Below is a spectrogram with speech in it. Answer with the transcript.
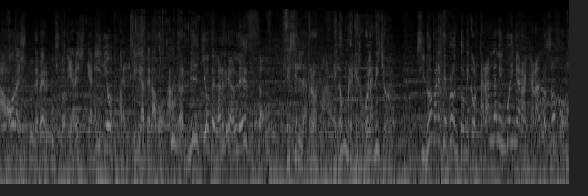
Ahora es tu deber custodiar este anillo al día de la boda. ¡Un anillo de la realeza! Es el ladrón, el hombre que robó el anillo. Si no aparece pronto, me cortarán la lengua y me arrancarán los ojos.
